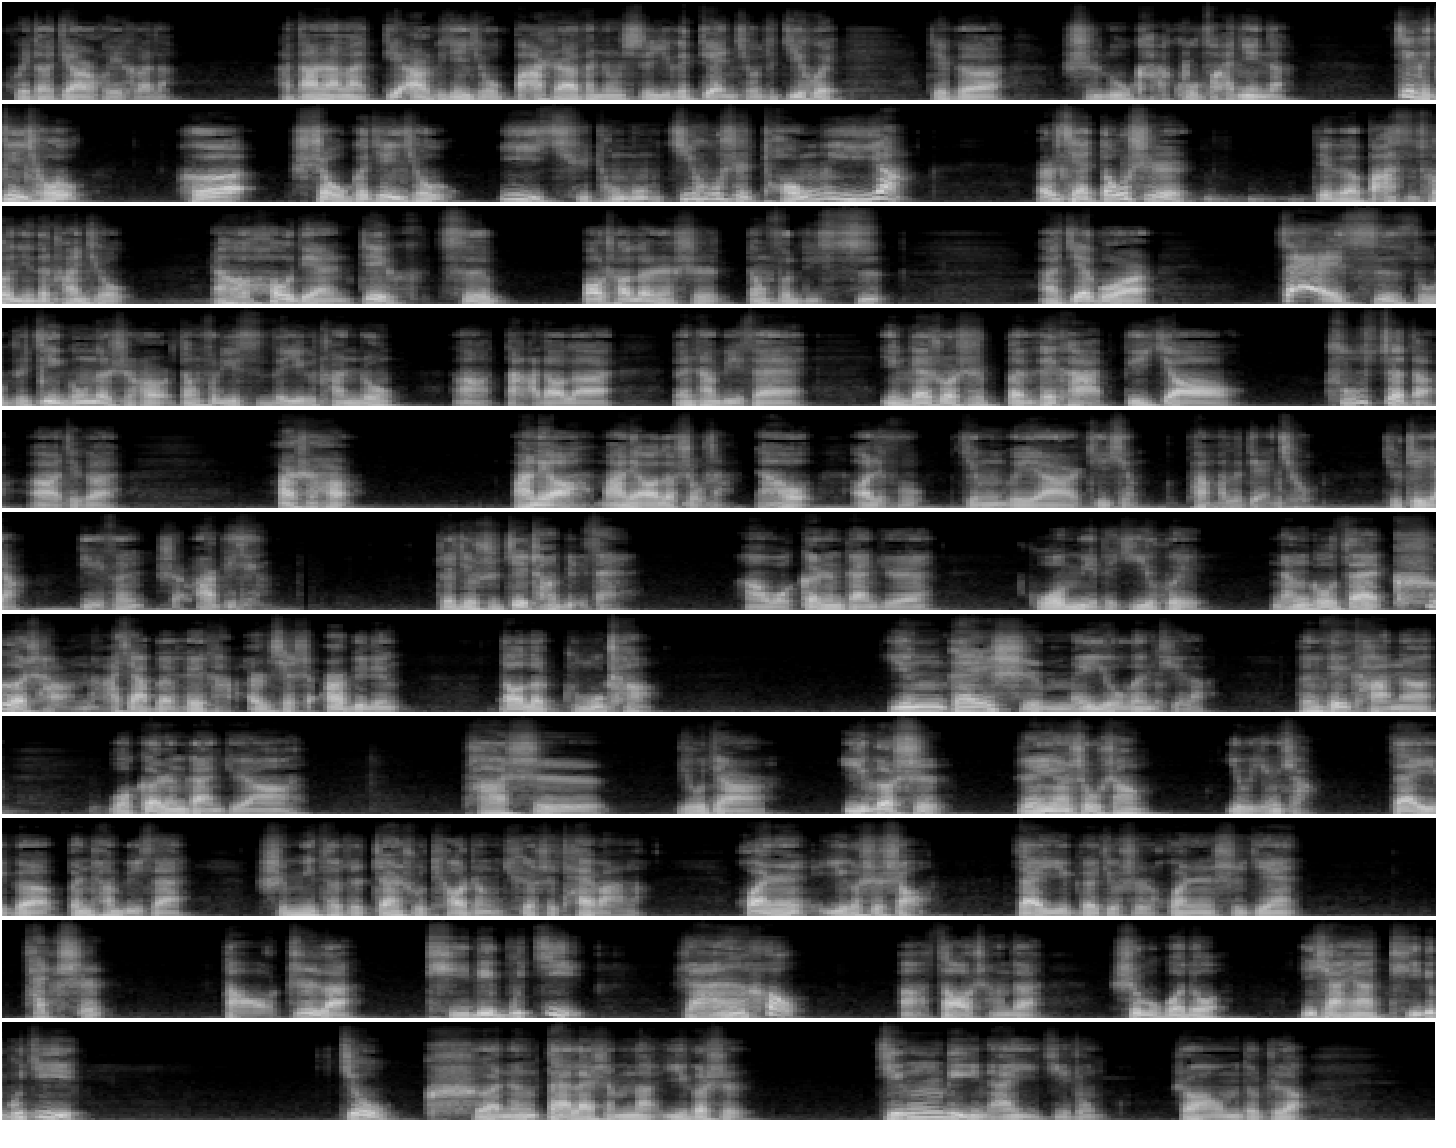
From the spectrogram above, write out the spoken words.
回到第二回合的啊。当然了，第二个进球八十二分钟是一个点球的机会。这个是卢卡库罚进的，这个进球和首个进球异曲同工，几乎是同一样，而且都是这个巴斯托尼的传球。然后后点这次包抄的人是邓弗里斯，啊，结果再次组织进攻的时候，邓弗里斯的一个传中啊，打到了本场比赛应该说是本菲卡比较出色的啊这个二十号马里奥马里奥的手上，然后奥利弗经 V R 提醒。判罚了点球，就这样，比分是二比零。这就是这场比赛啊，我个人感觉国米的机会能够在客场拿下本菲卡，而且是二比零，到了主场应该是没有问题了。本菲卡呢，我个人感觉啊，他是有点一个是人员受伤有影响，再一个本场比赛施密特的战术调整确实太晚了，换人一个是少，再一个就是换人时间太迟，导致了体力不济。然后啊，造成的失误过多，你想想，体力不济就可能带来什么呢？一个是精力难以集中，是吧？我们都知道，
